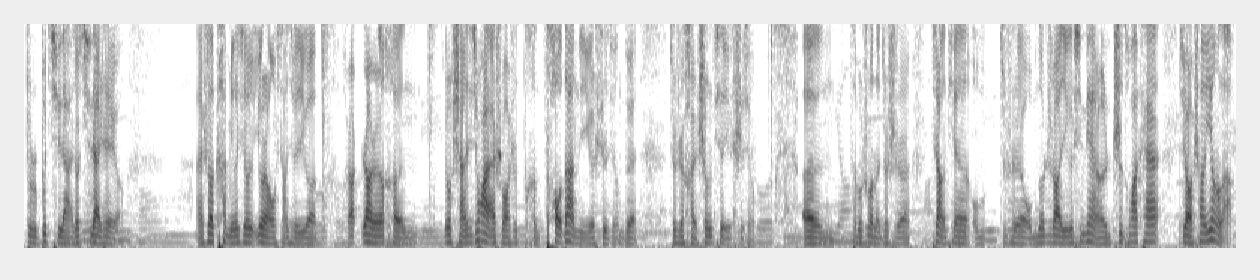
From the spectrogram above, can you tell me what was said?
就是不期待，就期待这个。哎，说到看明星又让我想起了一个让让人很用陕西话来说是很操蛋的一个事情，对，就是很生气的一个事情。嗯，怎么说呢？就是这两天我们就是我们都知道一个新电影《栀子花开》就要上映了，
